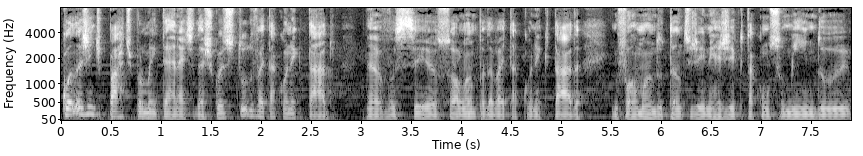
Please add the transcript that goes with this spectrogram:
quando a gente parte para uma internet das coisas, tudo vai estar conectado. Né? Você, sua lâmpada vai estar conectada, informando o tanto de energia que está consumindo.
